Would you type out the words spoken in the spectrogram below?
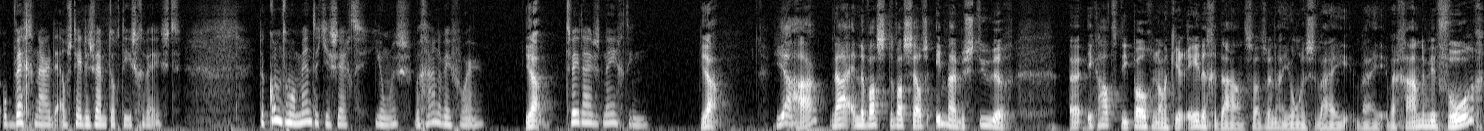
op weg naar de Elfsteden zwemtocht die is geweest. Er komt een moment dat je zegt, jongens, we gaan er weer voor. Ja. 2019. Ja. Ja, nou, en er was, er was zelfs in mijn bestuur. eh, ik had die poging al een keer eerder gedaan. Zoals we, nou jongens, wij, wij, wij gaan er weer voor.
